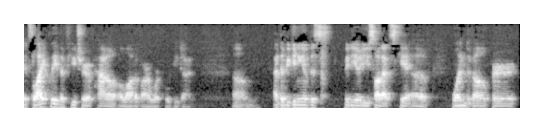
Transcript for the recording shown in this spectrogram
it's likely the future of how a lot of our work will be done. Um, at the beginning of this video, you saw that skit of one developer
